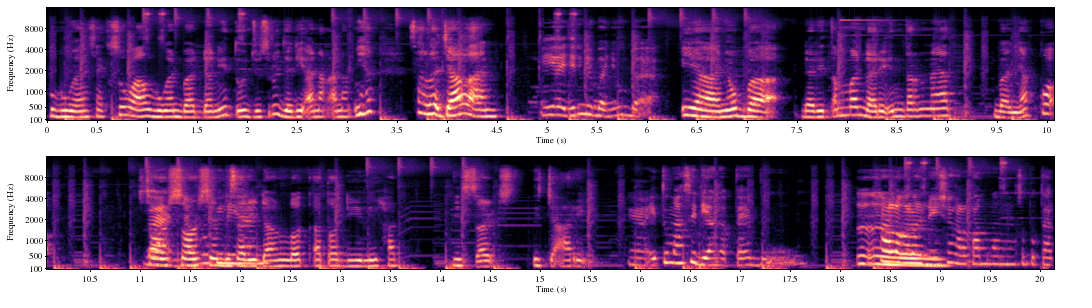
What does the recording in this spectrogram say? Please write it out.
hubungan seksual, hubungan badan itu justru jadi anak-anaknya salah jalan. iya jadi nyoba-nyoba Iya, nyoba dari teman, dari internet, banyak kok source-source yang bisa pilihan. di-download atau dilihat, di search, dicari. ya itu masih dianggap tabu Mm-mm. kalau kalau Indonesia kalau kamu ngomong seputar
